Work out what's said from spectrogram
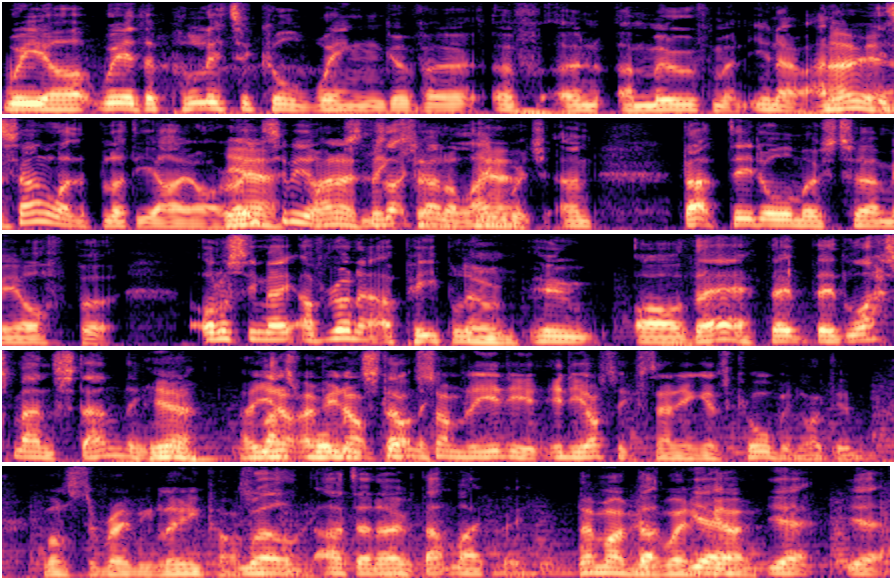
we are we're the political wing of a of an, a movement, you know, and Oh, yeah. it sounded like the bloody IRA Yeah, to be I don't honest. It was that so, kind of language, and that did almost turn me off. But honestly, mate, I've run out of people who, hmm. who are there. They're, they're last man standing. you yeah, know, Are you last not, have you woman not got somebody idiot, idiotic standing against Corbyn like a monster raving loony party? Well, I don't know. That might be. that might be That- the way to go. Yeah, yeah.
